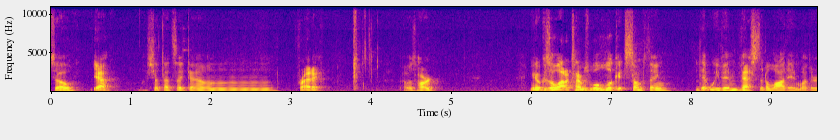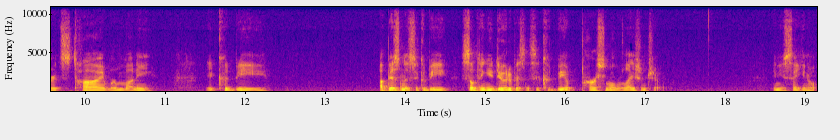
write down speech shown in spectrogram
So yeah, shut that site down Friday. That was hard. You know, because a lot of times we'll look at something that we've invested a lot in, whether it's time or money. It could be a business. It could be something you do at a business. It could be a personal relationship. And you say, you know,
